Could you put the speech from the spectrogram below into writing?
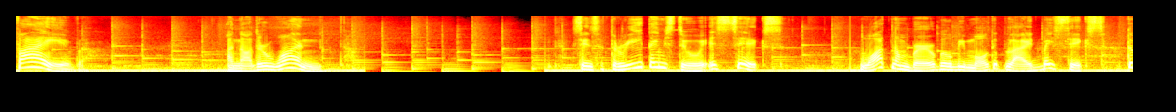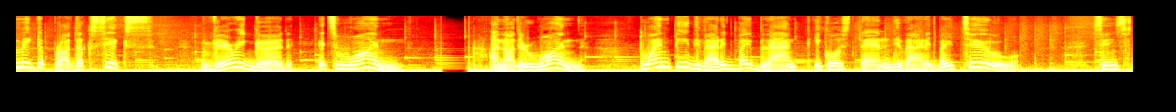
5. Another 1. Since 3 times 2 is 6, what number will be multiplied by 6 to make the product 6? Very good, it's 1. Another 1. 20 divided by blank equals 10 divided by 2. Since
